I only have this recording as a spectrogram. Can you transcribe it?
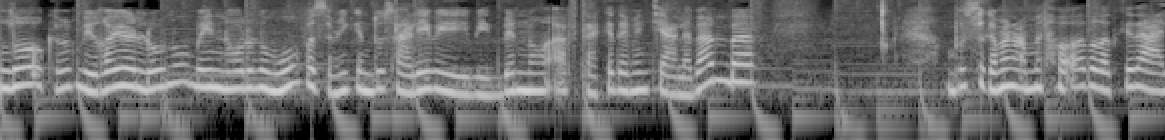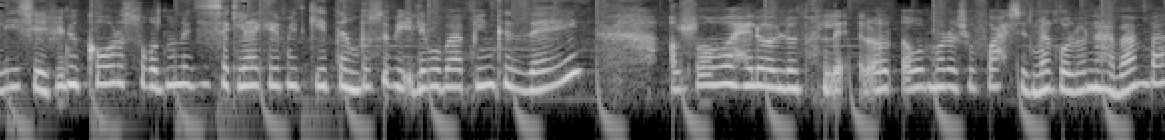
الله وكمان بيغير لونه باين ان هو لونه موف بس لما نيجي ندوس عليه بي- بيتبان ان هو افتح كده منتي على بامبا بصوا كمان عمالة اضغط كده عليه شايفين الكور الصغنونه دي شكلها جامد جدا. بصوا بيقلبوا بقى pink إزاي؟ الله حلو اللون اول مرة أشوف وحش دماغه لونها بامبا.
